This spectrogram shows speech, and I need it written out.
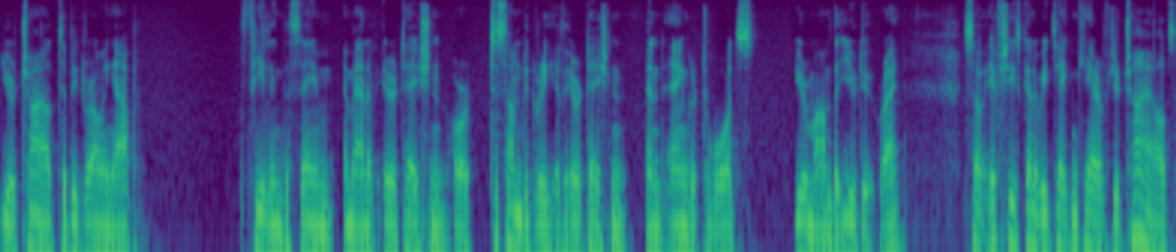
your child to be growing up feeling the same amount of irritation or to some degree of irritation and anger towards your mom that you do, right? So if she's going to be taking care of your child,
